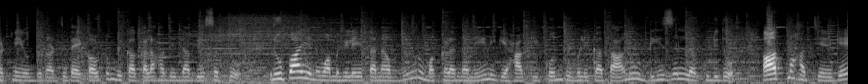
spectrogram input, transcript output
ಘಟನೆಯೊಂದು ನಡೆದಿದೆ. ಕೌಟುಂಬಿಕ ಕಲಹದಿಂದ ಬೇಸತ್ತು. ರೂಪಾಯಿ ಎನ್ನುವ ಮಹಿಳೆ ತನ್ನ ಮೂರು ಮಕ್ಕಳನ್ನ ನೇಣಿಗೆ ಹಾಕಿ ಕೊಂದು ಬಳಿಕ ತಾನು ಡೀಸೆಲ್ ಕುಡಿದು ಆತ್ಮಹತ್ಯೆಗೆ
